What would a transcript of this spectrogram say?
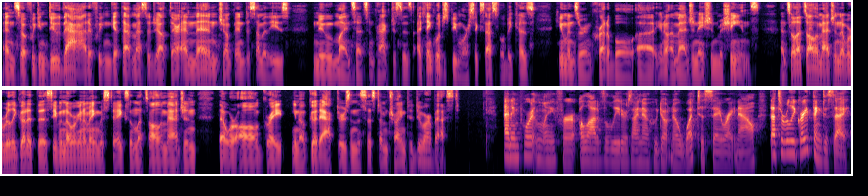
And so if we can do that, if we can get that message out there and then jump into some of these new mindsets and practices, I think we'll just be more successful because humans are incredible, uh, you know, imagination machines. And so let's all imagine that we're really good at this, even though we're going to make mistakes. And let's all imagine that we're all great, you know, good actors in the system trying to do our best. And importantly, for a lot of the leaders I know who don't know what to say right now, that's a really great thing to say.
